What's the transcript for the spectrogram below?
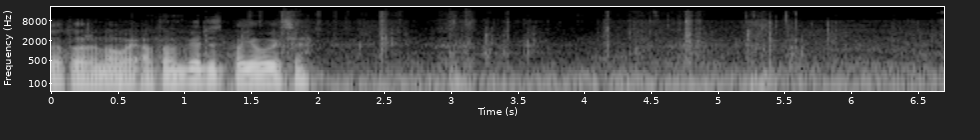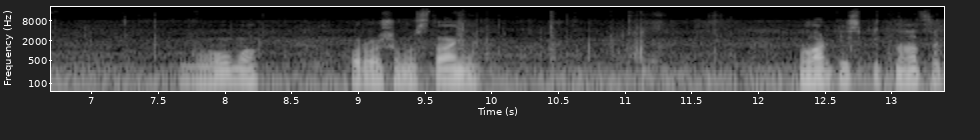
Це теж новий автомобіль з'явився. Гума в хорошому стані. Вартість 15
